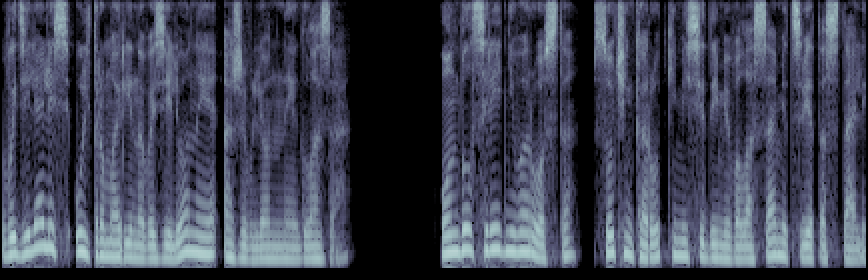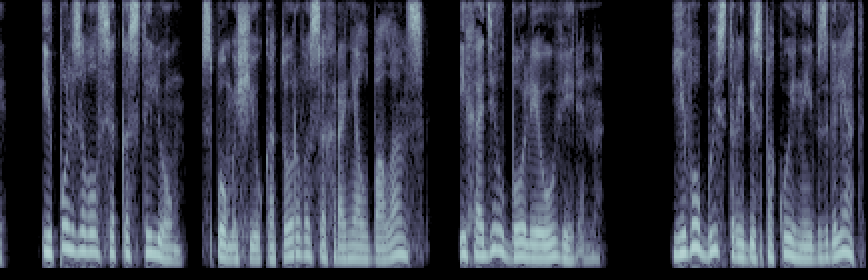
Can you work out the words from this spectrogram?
выделялись ультрамариново-зеленые оживленные глаза. Он был среднего роста, с очень короткими седыми волосами цвета стали, и пользовался костылем, с помощью которого сохранял баланс и ходил более уверенно. Его быстрый беспокойный взгляд,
